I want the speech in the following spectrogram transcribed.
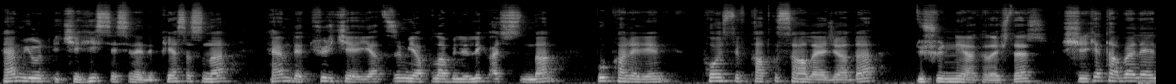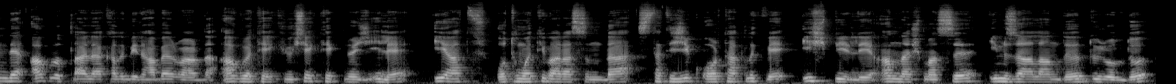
hem yurt içi hisse senedi piyasasına hem de Türkiye'ye yatırım yapılabilirlik açısından bu panelin pozitif katkı sağlayacağı da düşünülüyor arkadaşlar. Şirket haberlerinde Agrot'la alakalı bir haber vardı. Agrotek yüksek teknoloji ile İAT Otomotiv arasında stratejik ortaklık ve işbirliği anlaşması imzalandığı duyuruldu.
